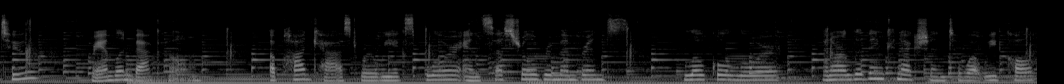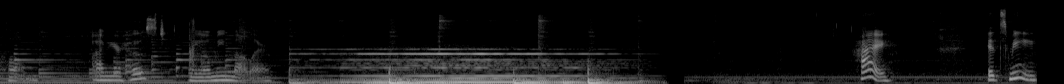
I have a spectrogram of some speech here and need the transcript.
to Ramblin' Back Home, a podcast where we explore ancestral remembrance, local lore, and our living connection to what we call home. I'm your host, Naomi Muller. Hi, it's me,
